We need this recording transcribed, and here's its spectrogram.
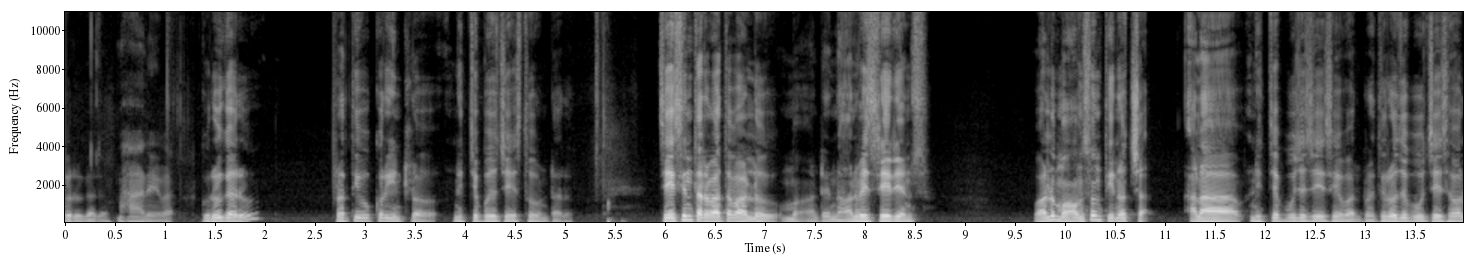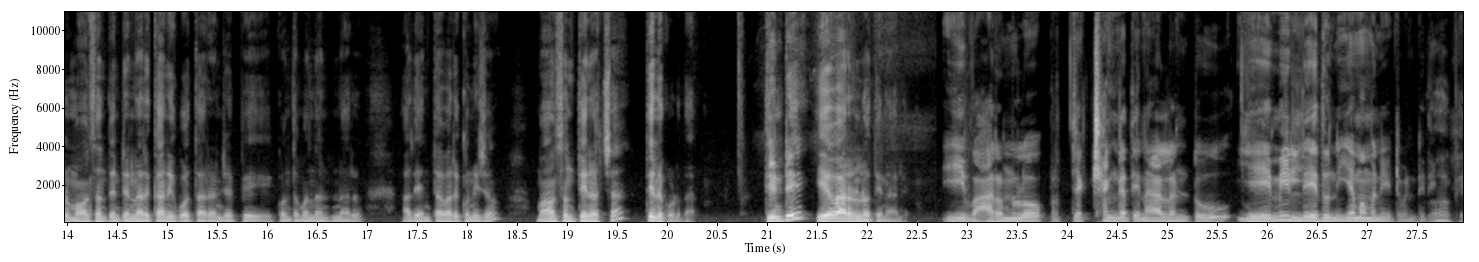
గురువుగారు. మహాదేవ. గురువుగారు ప్రతి ఒక్కరు ఇంట్లో నిత్య పూజ చేస్తూ ఉంటారు. చేసిన తర్వాత వాళ్ళు అంటే నాన్ వెజిటేరియన్స్. వాళ్ళు మాంసం తినొచ్చా? అలా నిత్య పూజ చేసేవాళ్ళు ప్రతిరోజు పూజ చేసేవాళ్ళు మాంసం తింటే నరకానికి పోతారని చెప్పి కొంతమంది అంటున్నారు. అది ఎంతవరకు నిజం? మాంసం తినొచ్చా? తినకూడదా? తింటే ఏ వారంలో తినాలి? ఈ వారంలో ప్రత్యక్షంగా తినాలంటూ ఏమీ లేదు నియమం అనేటువంటిది. ఓకే.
